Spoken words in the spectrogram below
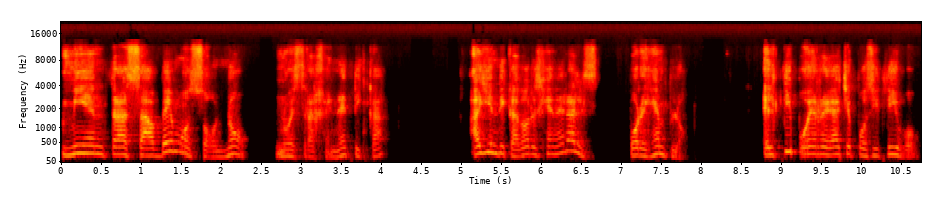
mientras sabemos o no nuestra genética, hay indicadores generales. Por ejemplo, el tipo RH positivo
